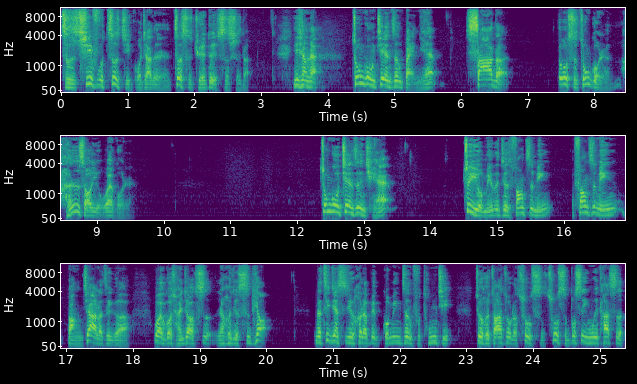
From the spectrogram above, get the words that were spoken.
只欺负自己国家的人，这是绝对事实的。你想看，中共建政百年，杀的都是中国人，很少有外国人。中共建政前，最有名的就是方志敏，方志敏绑架了这个外国传教士，然后就撕票。那这件事情后来被国民政府通缉，最后抓住了处死。处死不是因为他是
